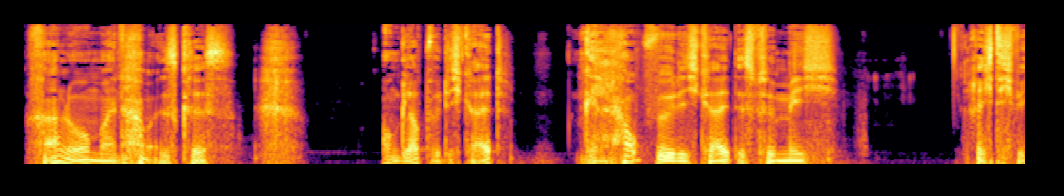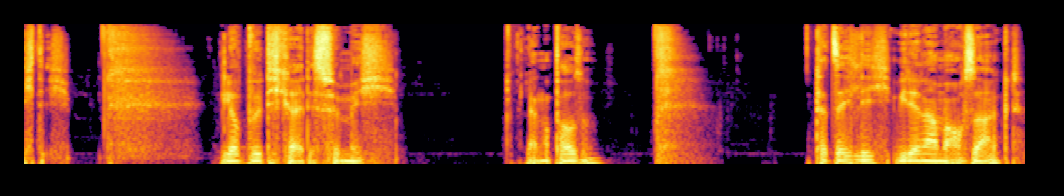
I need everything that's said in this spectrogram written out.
Hallo, mein Name ist Chris. Und Glaubwürdigkeit. Glaubwürdigkeit ist für mich richtig wichtig. Glaubwürdigkeit ist für mich lange Pause. Tatsächlich, wie der Name auch sagt,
